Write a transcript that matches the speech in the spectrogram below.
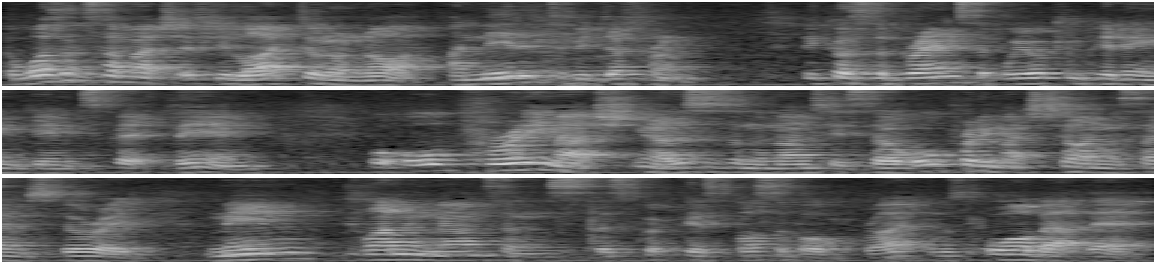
it wasn't so much if you liked it or not, I needed to be different because the brands that we were competing against back then were all pretty much, you know, this is in the 90s, so all pretty much telling the same story. Men climbing mountains as quickly as possible, right? It was all about that.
